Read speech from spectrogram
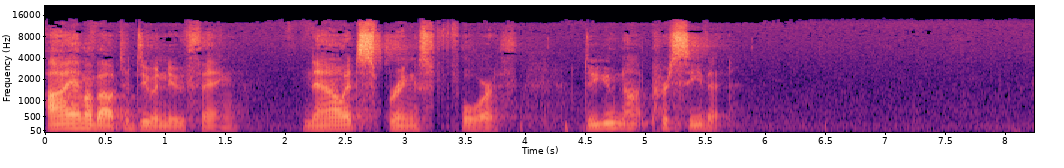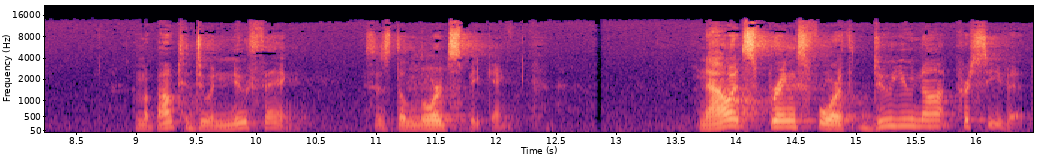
I am about to do a new thing. Now it springs forth. Do you not perceive it? I'm about to do a new thing. This is the Lord speaking. Now it springs forth. Do you not perceive it?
